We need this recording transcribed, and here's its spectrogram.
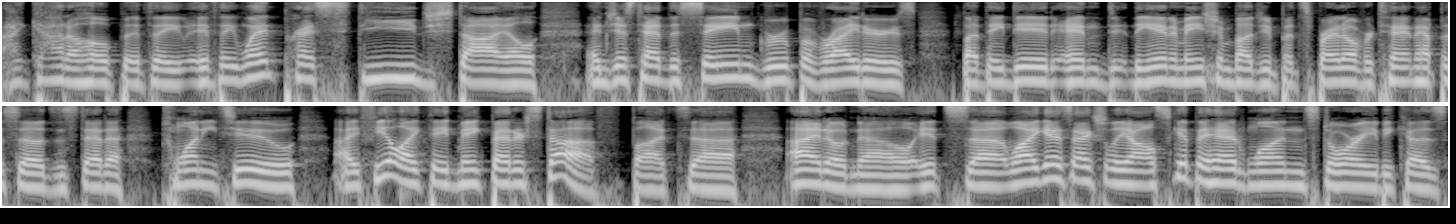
I gotta hope if they if they went prestige style and just had the same group of writers. But they did end the animation budget, but spread over ten episodes instead of twenty-two. I feel like they'd make better stuff, but uh, I don't know. It's uh, well, I guess actually I'll skip ahead one story because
